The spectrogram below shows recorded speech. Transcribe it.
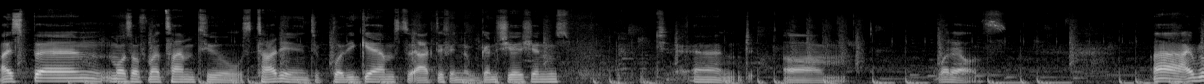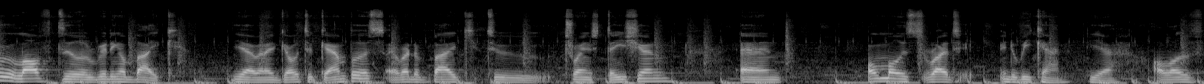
I spend most of my time to studying, to play games, to active in organizations, and um, what else? Ah, I really love to riding a bike. Yeah, when I go to campus, I ride a bike to train station, and almost ride in the weekend. Yeah, I love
